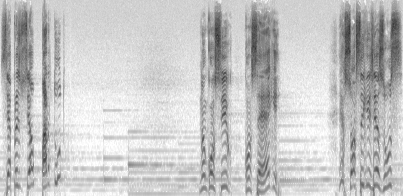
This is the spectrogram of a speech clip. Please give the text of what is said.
Se é prejudicial, para tudo. Não consigo. Consegue. É só seguir Jesus.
